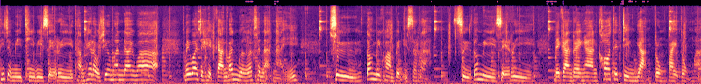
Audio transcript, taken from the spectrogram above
ที่จะมีทีวีเสรีทำให้เราเชื่อมั่นได้ว่า ไม่ว่าจะเหตุการณ์บ้านเมืองลักษณะไหน สื่อต้องมีความเป็นอิสระ สื่อต้องมีเสรี ในการรายงานข้อเท็จจริงอย่างตรงไปตรงมา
